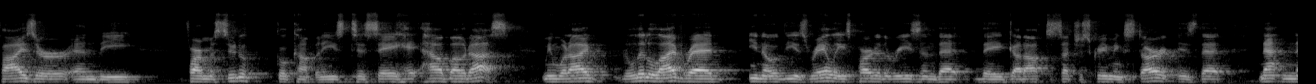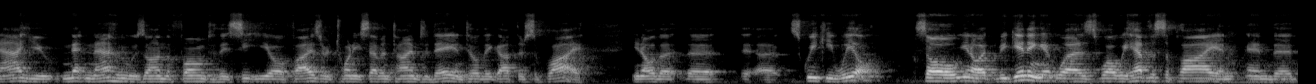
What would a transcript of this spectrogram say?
Pfizer and the pharmaceutical companies to say, "Hey, how about us?" I mean, what I've the little I've read, you know, the Israelis part of the reason that they got off to such a screaming start is that Netanyahu Netanyahu was on the phone to the CEO of Pfizer 27 times a day until they got their supply you know, the, the uh, squeaky wheel. So, you know, at the beginning it was, well, we have the supply and, and the,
